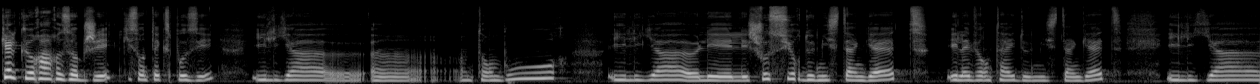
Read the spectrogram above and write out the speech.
Quelques rares objets qui sont exposés. Il y a euh, un, tambour, il y a les, chaussures de Mistinguette et l'éventail de Mistinguette. Il y a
